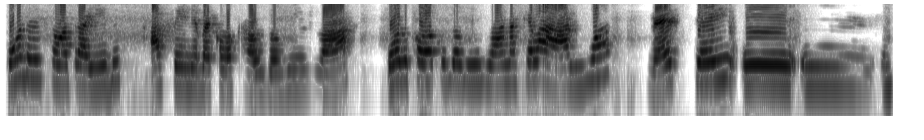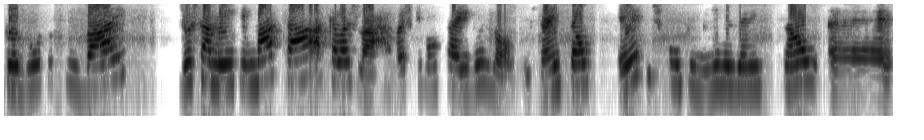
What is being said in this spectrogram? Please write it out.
Quando eles são atraídos, a fêmea vai colocar os ovinhos lá. Quando coloca os ovinhos lá naquela água, né, tem um, um, um produto que vai justamente matar aquelas larvas que vão sair dos ovos. Né? Então, esses comprimidos eles são é,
